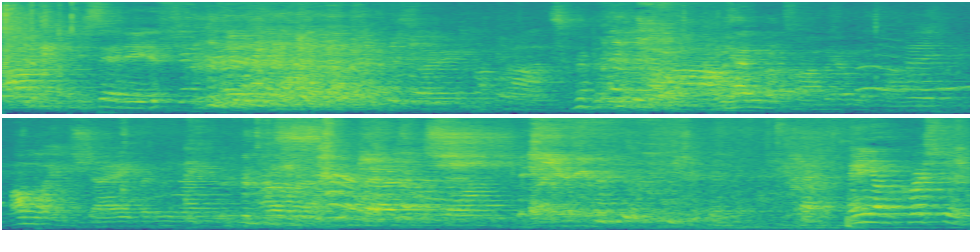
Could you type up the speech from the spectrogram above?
Um, you said if. so I can't. we haven't got time, we haven't got time. I'm not in I. Okay. Any other questions?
